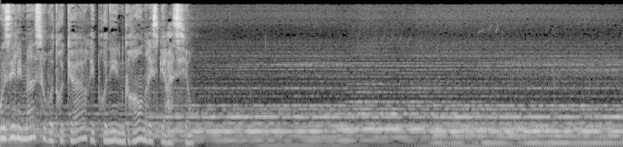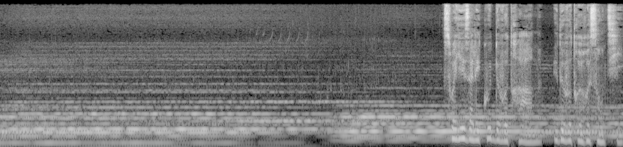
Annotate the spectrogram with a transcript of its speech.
Posez les mains sur votre cœur et prenez une grande respiration. Soyez à l'écoute de votre âme et de votre ressenti.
